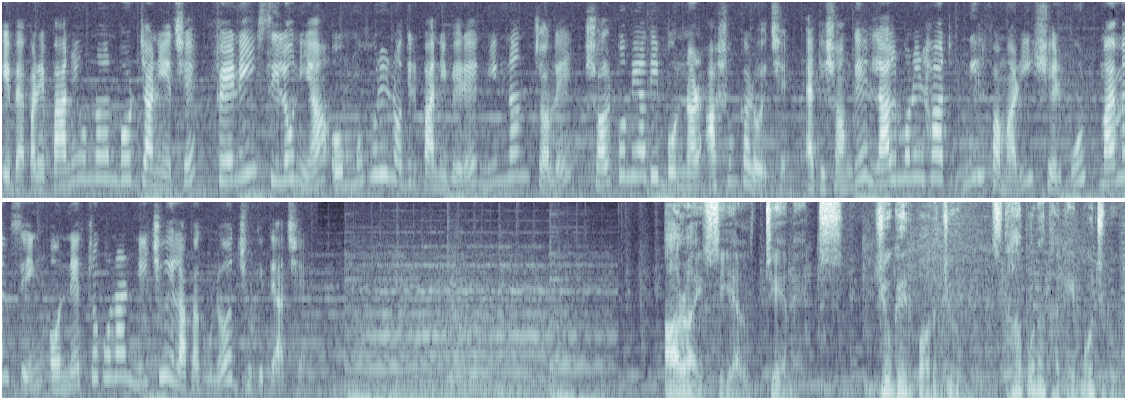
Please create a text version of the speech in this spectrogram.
এ ব্যাপারে পানি উন্নয়ন বোর্ড জানিয়েছে, ফেনী, সিলোনিয়া ও মুহুরী নদীর পানি বেড়ে নিম্নাঞ্চলে স্বল্পমেয়াদী বন্যার আশঙ্কা রয়েছে। একই সঙ্গে লালমনিরহাট, নীলফামারী, শেরপুর, ময়মনসিংহ ও নেত্রকোনার নিচু এলাকাগুলো ঝুঁকিতে আছে। আরআইসিএল টিএমএক্স যুগের পর যুগ, স্থাপনা থাকে মজবুত।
